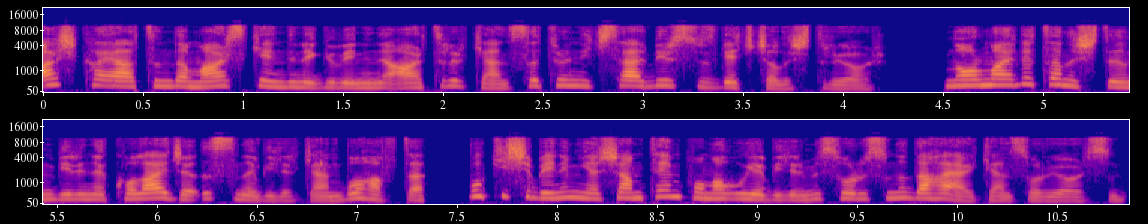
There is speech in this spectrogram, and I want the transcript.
Aşk hayatında Mars kendine güvenini artırırken Satürn içsel bir süzgeç çalıştırıyor. Normalde tanıştığın birine kolayca ısınabilirken bu hafta, bu kişi benim yaşam tempoma uyabilir mi sorusunu daha erken soruyorsun.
